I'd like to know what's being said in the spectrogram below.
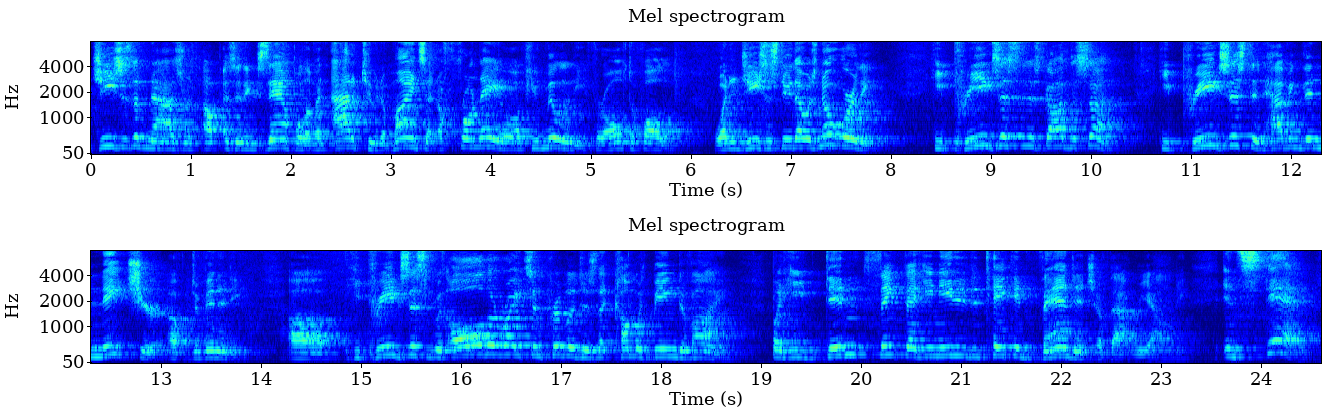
Jesus of Nazareth up as an example of an attitude, a mindset, a phroneo of humility for all to follow. What did Jesus do that was noteworthy? He pre existed as God the Son. He pre existed having the nature of divinity. Uh, he pre existed with all the rights and privileges that come with being divine. But he didn't think that he needed to take advantage of that reality. Instead,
